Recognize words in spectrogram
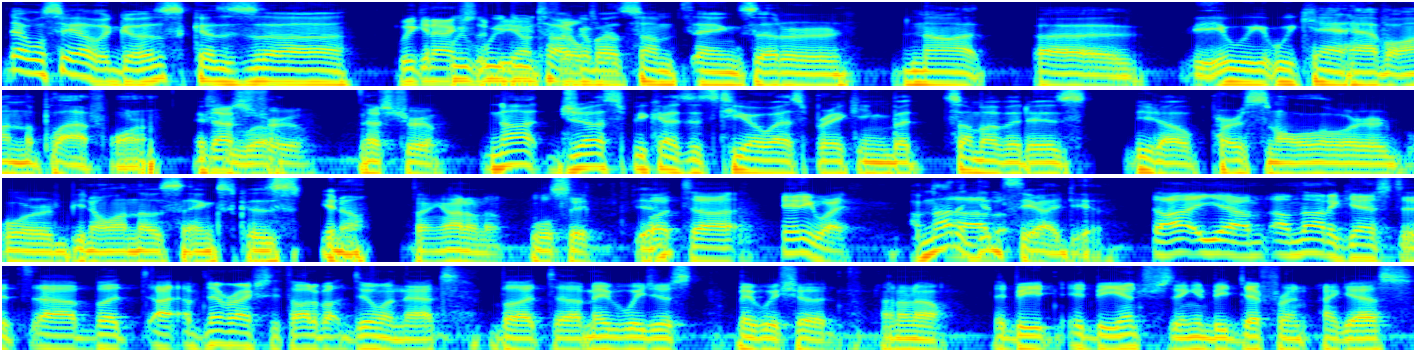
Yeah, we'll see how it goes because uh, We can actually we be do talk about some things that are not uh, we we can't have on the platform. If That's true. That's true. Not just because it's TOS breaking, but some of it is you know personal or or you know on those things because you know Thing. I don't know. We'll see. Yeah. But uh, anyway, I'm not Uh, against the idea. Uh, yeah, I'm, I'm not against it, uh, but I- I've never actually thought about doing that. But uh, maybe we just maybe we should. I don't know. It'd be it'd be interesting. It'd be different, I guess.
